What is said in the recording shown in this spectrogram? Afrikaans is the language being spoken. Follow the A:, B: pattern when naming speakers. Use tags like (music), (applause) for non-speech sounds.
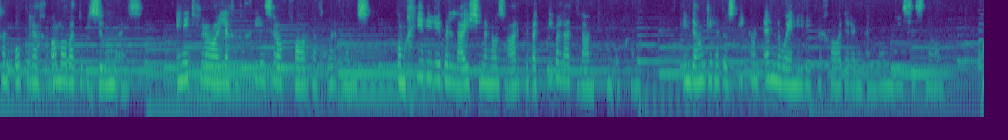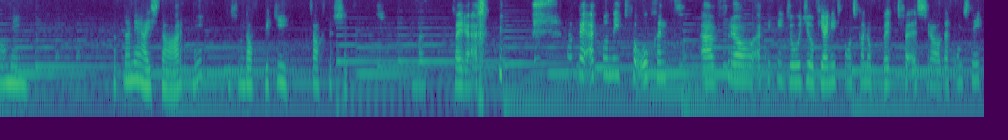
A: kan oprig, almal wat op Zoom is. En net vra Heilige Gees raak vaardig oor ons. Kom gee die revelation in ons harte wat U wil laat land vanoggend. En dankie dat ons U kan innooi in hierdie vergadering in Jesus naam. Amen. Ek plan nie hy is te hard nie. Dis om dalk bietjie sagter sit. Maar sy reg. (laughs) okay, ek wil net vir oggend uh vra, ek weet nie Georgie of jy net vir ons kan op bid vir Israel dat ons net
